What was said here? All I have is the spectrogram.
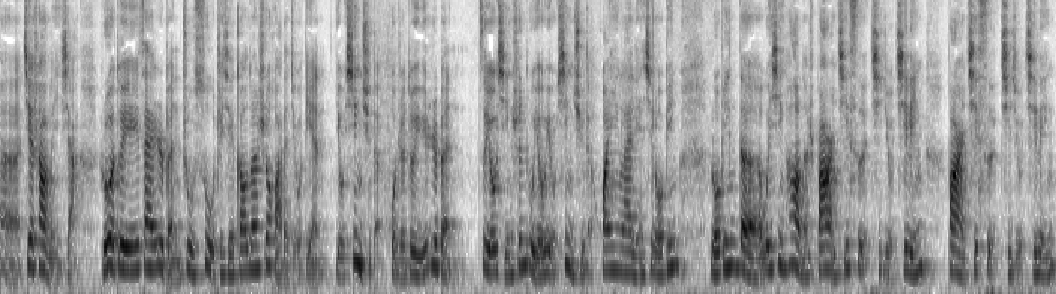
呃，介绍了一下。如果对于在日本住宿这些高端奢华的酒店有兴趣的，或者对于日本自由行深度游有兴趣的，欢迎来联系罗宾。罗宾的微信号呢是八二七四七九七零八二七四七九七零。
